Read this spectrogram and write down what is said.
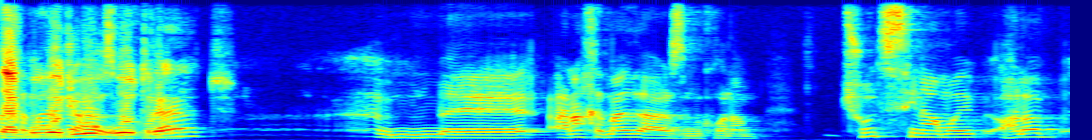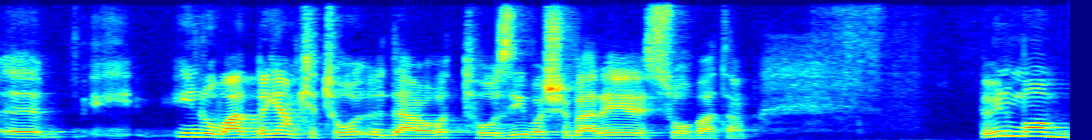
در مواجه قدرت؟ الان خدمت عرض می‌کنم. چون سینمای حالا این رو باید بگم که در واقع توضیح باشه برای صحبتم. ببین ما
